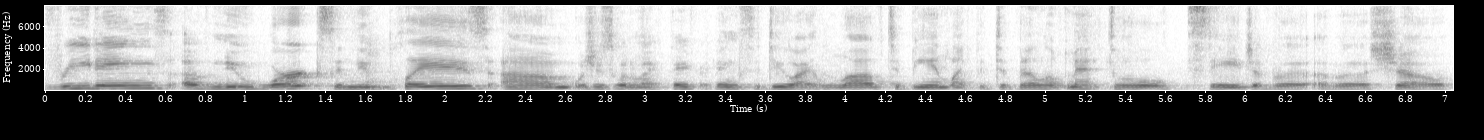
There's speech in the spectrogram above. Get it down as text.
readings of new works and new plays, um, which is one of my favorite things to do. I love to be in like the developmental stage of a, of a show.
